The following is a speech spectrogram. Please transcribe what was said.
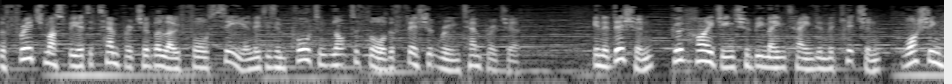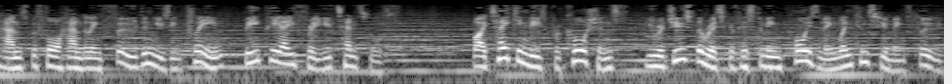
The fridge must be at a temperature below 4C and it is important not to thaw the fish at room temperature. In addition, good hygiene should be maintained in the kitchen, washing hands before handling food and using clean, BPA-free utensils. By taking these precautions, you reduce the risk of histamine poisoning when consuming food.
